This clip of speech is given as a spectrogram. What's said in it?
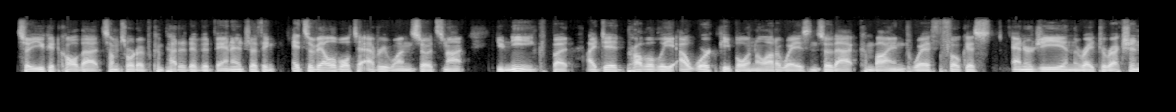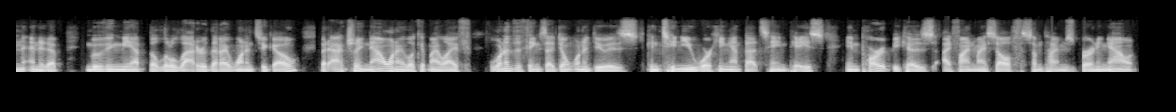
so you could call that some sort of competitive advantage. I think it's available to everyone. So it's not unique, but I did probably outwork people in a lot of ways. And so that combined with focused energy in the right direction ended up moving me up the little ladder that I wanted to go. But actually, now when I look at my life, one of the things I don't want to do is continue working at that same pace, in part because I find myself sometimes burning out,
